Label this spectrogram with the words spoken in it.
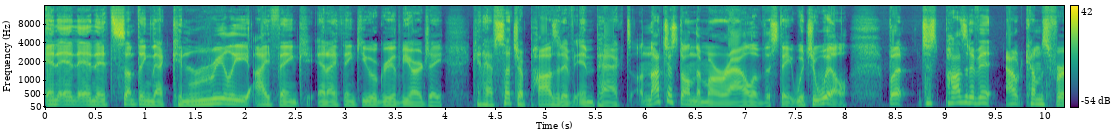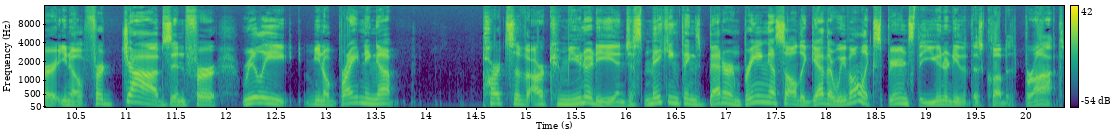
And, and, and it's something that can really, I think, and I think you agree with me, RJ, can have such a positive impact, not just on the morale of the state, which it will, but just positive outcomes for, you know, for jobs and for really, you know, brightening up parts of our community and just making things better and bringing us all together. We've all experienced the unity that this club has brought.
